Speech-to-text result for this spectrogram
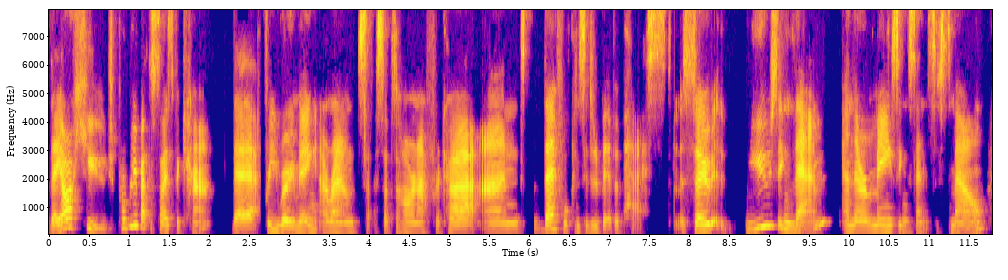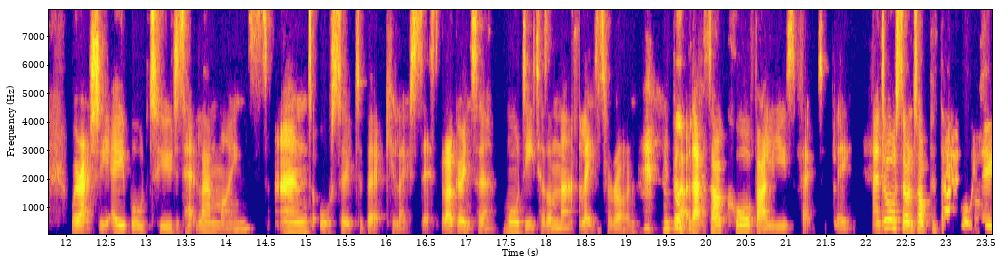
they are huge, probably about the size of a cat. They're free roaming around sub Saharan Africa and therefore considered a bit of a pest. So, using them and their amazing sense of smell, we're actually able to detect landmines and also tuberculosis. But I'll go into more details on that later on. but that's our core values effectively. And also, on top of that, what we do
